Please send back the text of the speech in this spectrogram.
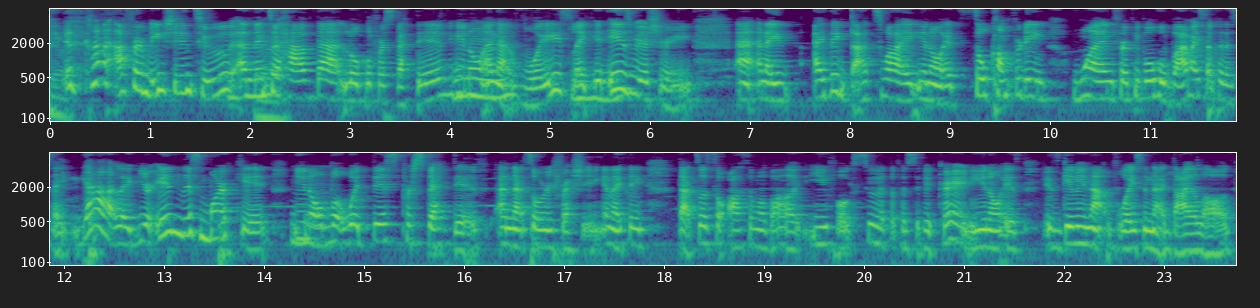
yeah. it's kind of affirmation too, and then yeah. to have that local perspective, you know, mm-hmm. and that voice, like it mm-hmm. is reassuring. And, and I I think that's why, you know, it's so comforting, one, for people who buy my stuff, because it's like, yeah, like you're in this market, you mm-hmm. know, but with this perspective. And that's so refreshing. And I think that's what's so awesome about you folks too at the Pacific Current, you know, is, is giving that voice and that dialogue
